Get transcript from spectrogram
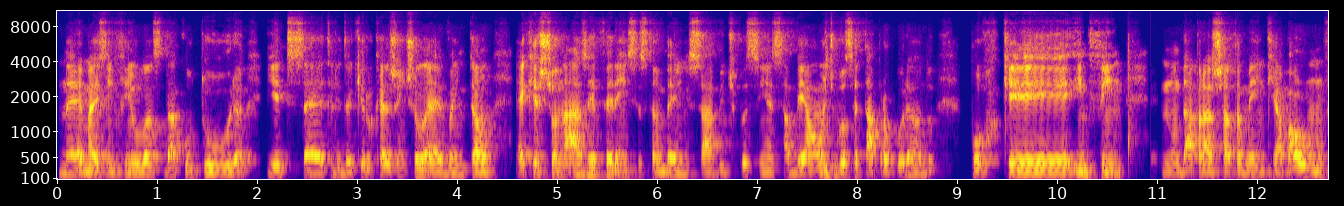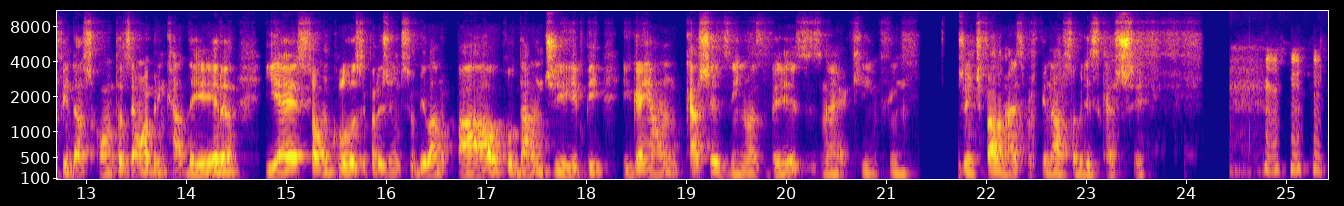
né? Mas enfim, o lance da cultura e etc, e daquilo que a gente leva. Então, é questionar as referências também, sabe? Tipo assim, é saber aonde você está procurando, porque, enfim, não dá para achar também que a Ballroom, no fim das contas, é uma brincadeira e é só um close para a gente subir lá no palco, dar um dip e ganhar um cachezinho às vezes, né? Que, enfim, a gente fala mais pro final sobre esse cachê.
